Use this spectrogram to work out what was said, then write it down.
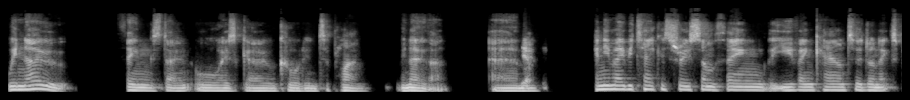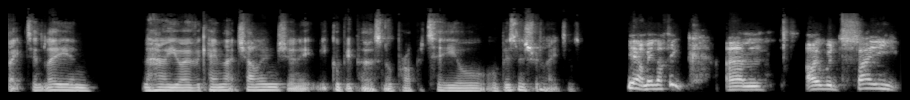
We know things don't always go according to plan. We know that. Um, yep. Can you maybe take us through something that you've encountered unexpectedly and, and how you overcame that challenge? And it, it could be personal property or, or, business related. Yeah, I mean, I think um, I would say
